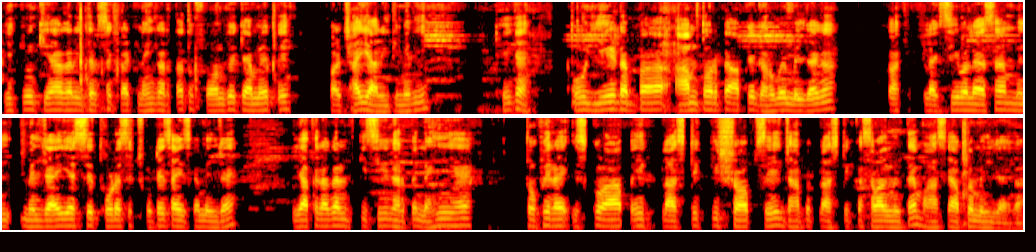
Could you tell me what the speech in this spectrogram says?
ये क्यों किया? अगर इधर से कट नहीं करता तो फ़ोन के कैमरे पे परछाई आ रही थी मेरी, ठीक है? तो ये डब्बा आमतौर पे आपके घरों में मिल जाएगा। काफ़ी फ्लेक्सिबल ऐसा मिल मिल जाए या इससे थोड़े से छोटे साइज़ का मिल जाए। या फिर अगर किसी के घर पे नहीं है तो फिर इसको आप एक प्लास्टिक की शॉप से, जहाँ पे प्लास्टिक का सामान मिलता है, वहाँ से आपको मिल जाएगा।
